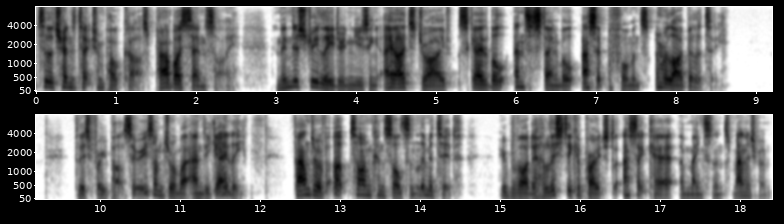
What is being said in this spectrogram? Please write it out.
to the Trend Detection Podcast, powered by Senseye, an industry leader in using AI to drive scalable and sustainable asset performance and reliability. For this three part series, I'm joined by Andy Gailey, founder of Uptime Consultant Limited, who provide a holistic approach to asset care and maintenance management.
